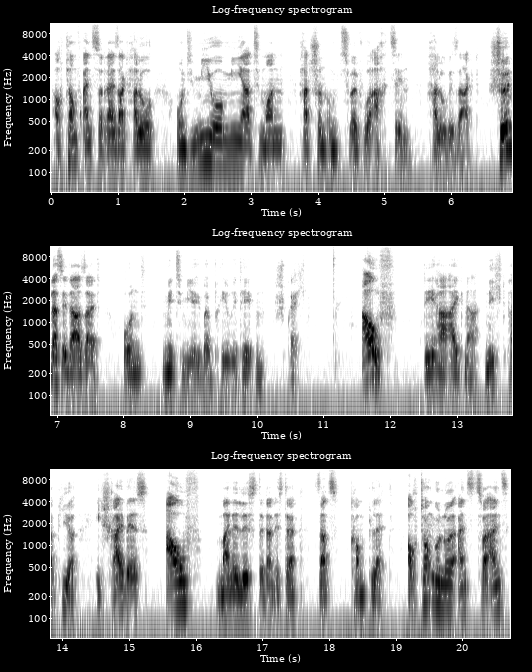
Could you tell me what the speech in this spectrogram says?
Auch Tomf123 sagt Hallo und Mio Miatmon hat schon um 12.18 Uhr Hallo gesagt. Schön, dass ihr da seid und mit mir über Prioritäten sprecht. Auf DH Eigner, nicht Papier. Ich schreibe es auf meine Liste, dann ist der Satz komplett. Auch Tongo 0121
